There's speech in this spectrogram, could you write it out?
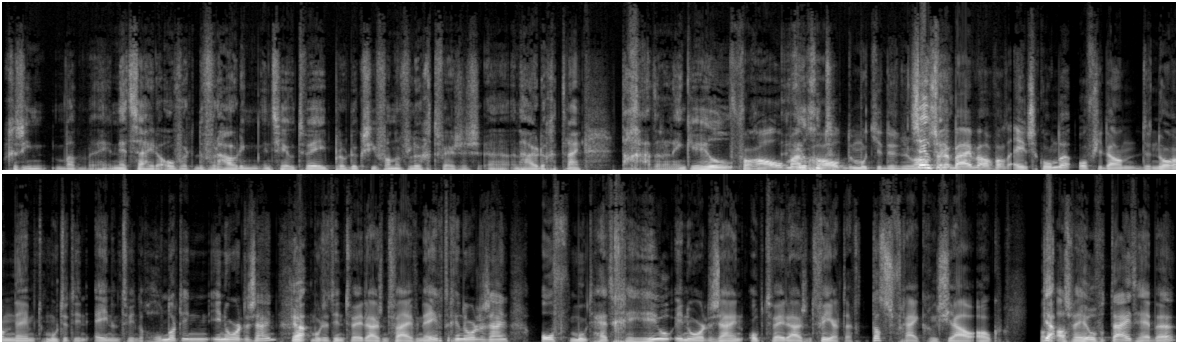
gezien wat we net zeiden over de verhouding in CO2-productie van een vlucht versus eh, een huidige trein, dan gaat er in één keer heel Vooral, maar Heel vooral moet je de nuance erbij wel, wat één seconde. Of je dan de norm neemt, moet het in 2100 in, in orde zijn? Ja. Moet het in 2095 in orde zijn? Of moet het geheel in orde zijn op 2040? Dat is vrij cruciaal ook. Want Ja. als we heel veel tijd hebben,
